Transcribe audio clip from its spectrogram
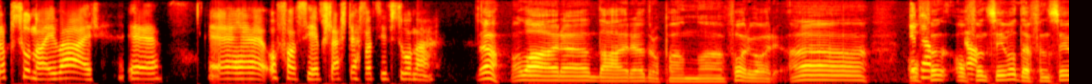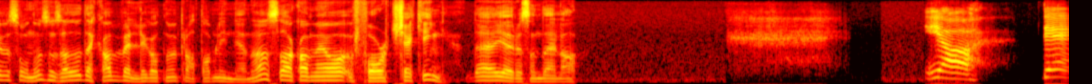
droppsoner i hver eh, eh, offensiv slash defensiv sone. ja, og der, eh, der droppen eh, foregår. Eh, er- offen, offensiv og defensiv sone syns jeg du dekka veldig godt når vi prata om linjene. Så da kan vi jo forechecking. Det gjøres en del av. Ja, det er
